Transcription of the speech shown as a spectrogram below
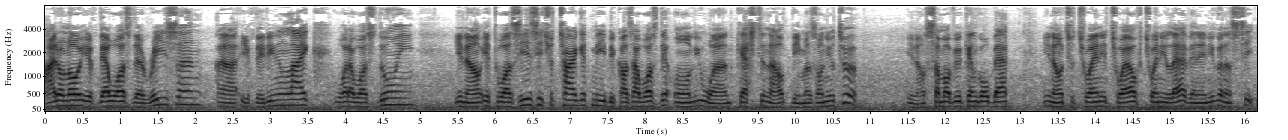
I don't know if that was the reason, uh, if they didn't like what I was doing. You know, it was easy to target me because I was the only one casting out demons on YouTube. You know, some of you can go back, you know, to 2012, 2011, and you're gonna see.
